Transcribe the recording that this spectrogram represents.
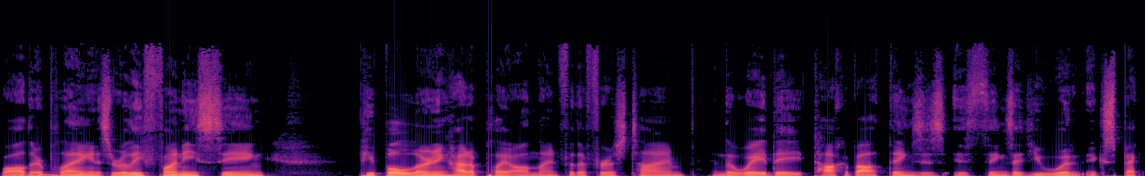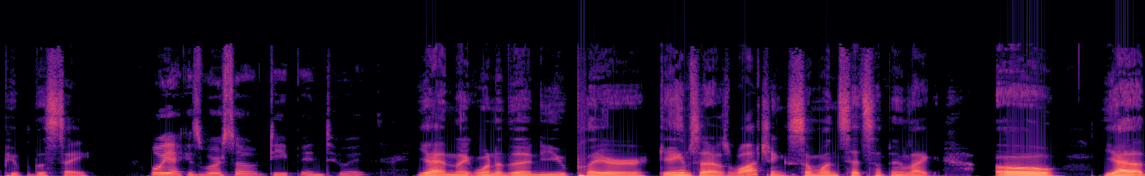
while they're Mhm. playing, and it's really funny seeing people learning how to play online for the first time, and the way they talk about things is, is things that you wouldn't expect people to say. Well, yeah, because we're so deep into it. Yeah, and like one of the new player games that I was watching, someone said something like, "Oh, yeah,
